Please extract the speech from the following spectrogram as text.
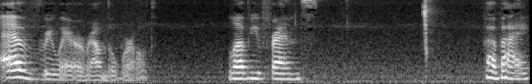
everywhere around the world. Love you, friends. Bye bye.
